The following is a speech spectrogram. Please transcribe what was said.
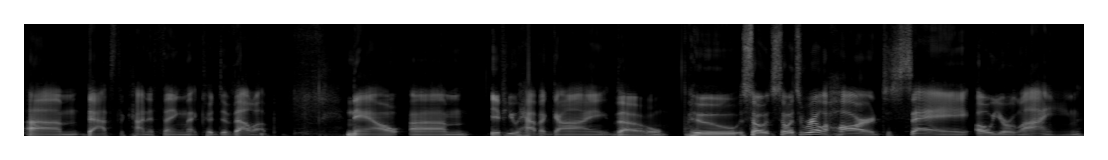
Um, that's the kind of thing that could develop. Now, um, if you have a guy though who so so it's real hard to say oh you're lying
